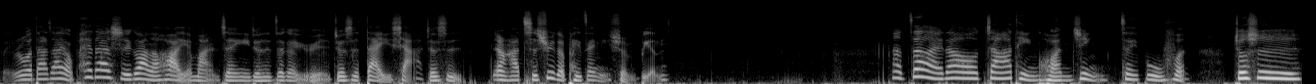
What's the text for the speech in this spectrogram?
对，如果大家有佩戴习惯的话，也蛮建议就是这个月就是戴一下，就是让它持续的陪在你身边。那再来到家庭环境这一部分，就是。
